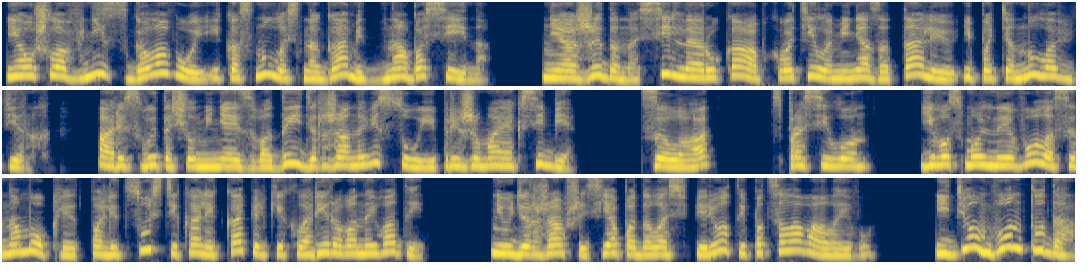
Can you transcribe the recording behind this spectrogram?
я ушла вниз с головой и коснулась ногами дна бассейна. Неожиданно сильная рука обхватила меня за талию и потянула вверх. Арис вытащил меня из воды, держа на весу и прижимая к себе. «Цела?» – спросил он. Его смольные волосы намокли, по лицу стекали капельки хлорированной воды. Не удержавшись, я подалась вперед и поцеловала его. «Идем вон туда!»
